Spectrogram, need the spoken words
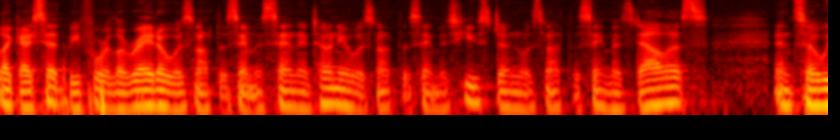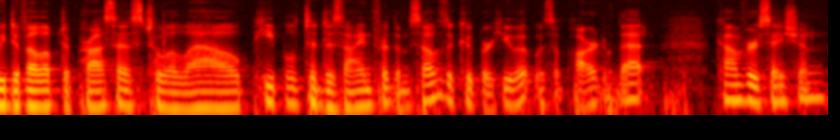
like I said before, Laredo was not the same as San Antonio, was not the same as Houston, was not the same as Dallas. And so we developed a process to allow people to design for themselves. The Cooper Hewitt was a part of that conversation,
